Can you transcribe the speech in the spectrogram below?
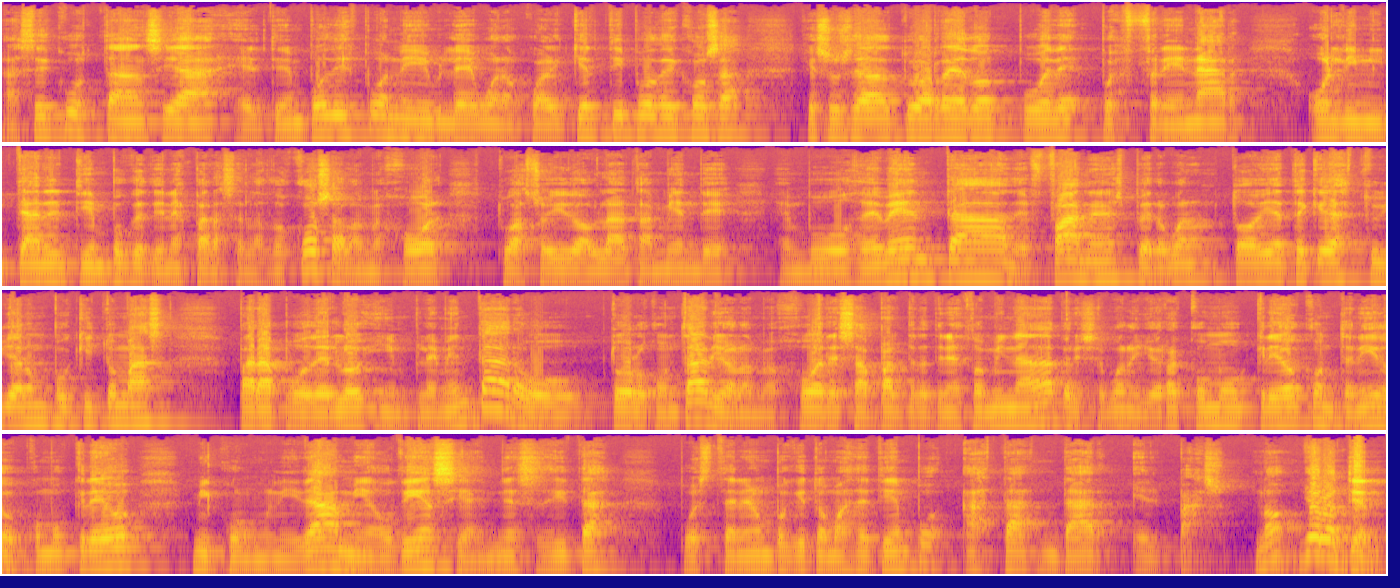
las circunstancias, el tiempo disponible, bueno, cualquier tipo de cosa que suceda a tu alrededor puede pues frenar o limitar el tiempo que tienes para hacer las dos cosas. A lo mejor tú has oído hablar también de embudos de venta, de funnels, pero bueno, todavía te queda estudiar un poquito más para poderlo implementar o todo lo contrario, a lo mejor esa parte la tienes dominada, pero dice, bueno, yo ahora cómo creo contenido, cómo creo mi comunidad, mi audiencia, y necesitas pues tener un poquito más de tiempo hasta dar el paso, ¿no? Yo lo entiendo,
